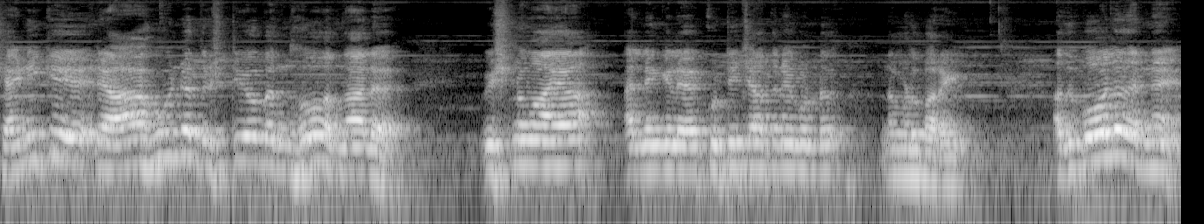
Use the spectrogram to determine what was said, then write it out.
ശനിക്ക് രാഹുവിന്റെ ദൃഷ്ടിയോ ബന്ധമോ വന്നാൽ വിഷ്ണുവായ അല്ലെങ്കിൽ കുട്ടിച്ചാത്തനെ കൊണ്ട് നമ്മൾ പറയും. അതുപോലെ തന്നെ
